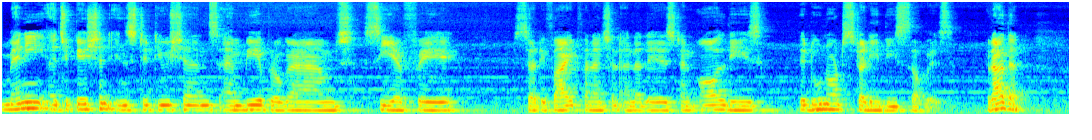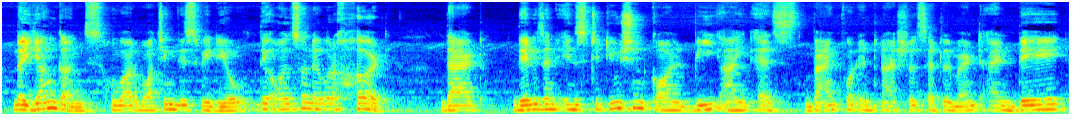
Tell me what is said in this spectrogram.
many education institutions, MBA programs, CFA, certified financial analyst, and all these, they do not study these surveys. Rather, the young guns who are watching this video, they also never heard that there is an institution called BIS, Bank for International Settlement, and they,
